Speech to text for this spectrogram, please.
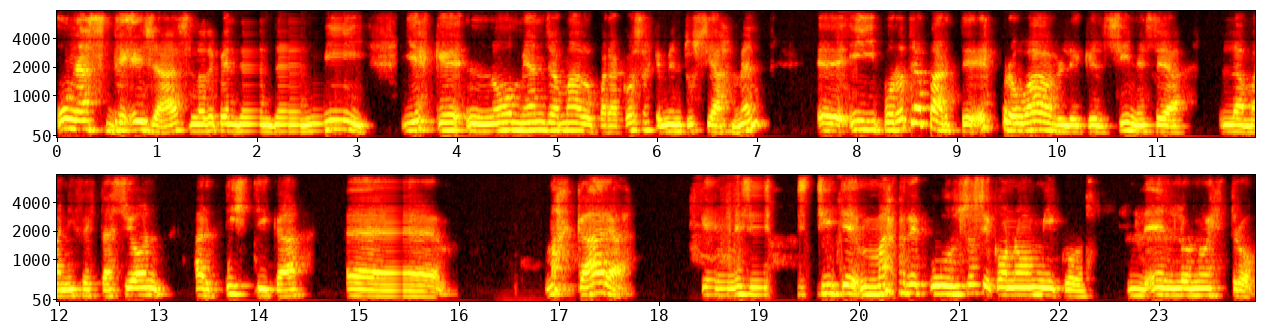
unas de ellas no dependen de mí, y es que no me han llamado para cosas que me entusiasmen. Eh, y por otra parte, es probable que el cine sea la manifestación artística eh, más cara, que necesite más recursos económicos en lo nuestro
